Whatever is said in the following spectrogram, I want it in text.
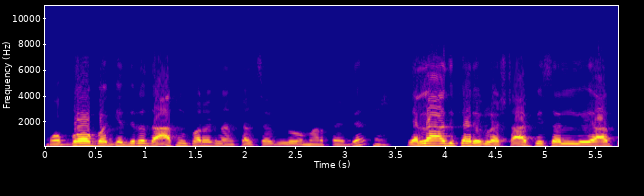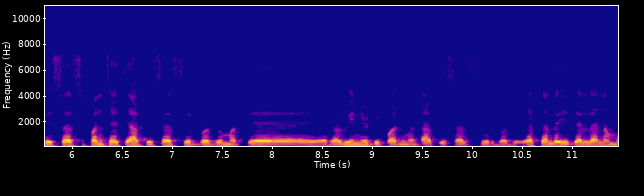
ಹ್ಮ್. ಒಬ್ಬ ಒಬ್ಬ ಗೆದ್ದಿರೋದು ಆತ್ಮ ಪರವಾಗಿ ನಾನು ಕೆಲಸಗಳು ಮಾಡ್ತಾ ಇದ್ದೆ. ಎಲ್ಲಾ ಅಧಿಕಾರಿಗಳು ಅಷ್ಟೇ. ಆಫೀಸಲ್ಲಿ ಆಫೀಸರ್ಸ್ ಪಂಚಾಯತಿ ಆಫೀಸರ್ಸ್ ಇರ್ಬೋದು ಮತ್ತೆ ರೆವಿನ್ಯೂ ಡಿಪಾರ್ಟ್ಮೆಂಟ್ ಆಫೀಸರ್ಸ್ ಇರ್ಬೋದು. ಯಾಕಂದ್ರೆ ಇದೆಲ್ಲ ನಮ್ಮ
